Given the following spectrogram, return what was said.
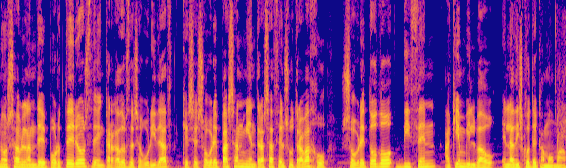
nos hablan de porteros, de encargados de seguridad, que se sobrepasan mientras hacen su trabajo. Sobre todo, dicen, aquí en Bilbao, en la discoteca MoMA.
